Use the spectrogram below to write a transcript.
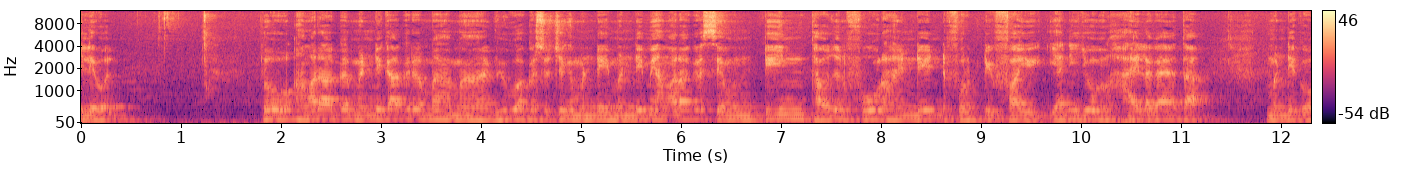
लेवल तो हमारा अगर मंडे का अगर व्यू अगर सोचेंगे मंडे मंडे में हमारा अगर seventeen thousand four hundred forty five यानी जो हाई लगाया था मंडे को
